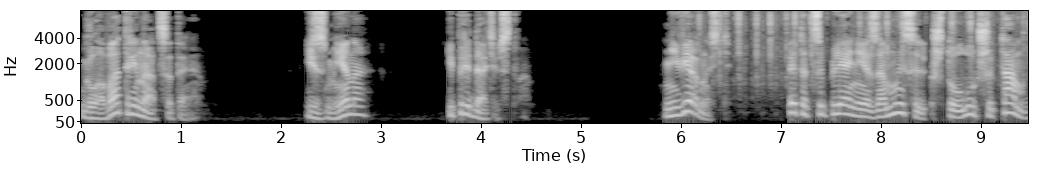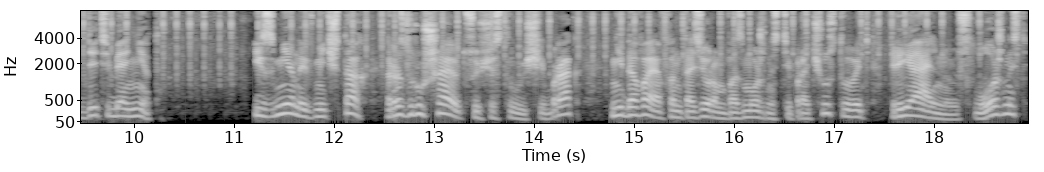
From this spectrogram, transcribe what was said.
Глава 13. Измена и предательство. Неверность — это цепляние за мысль, что лучше там, где тебя нет. Измены в мечтах разрушают существующий брак, не давая фантазерам возможности прочувствовать реальную сложность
